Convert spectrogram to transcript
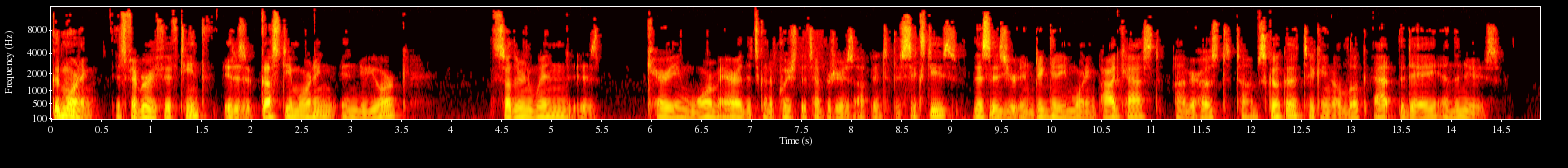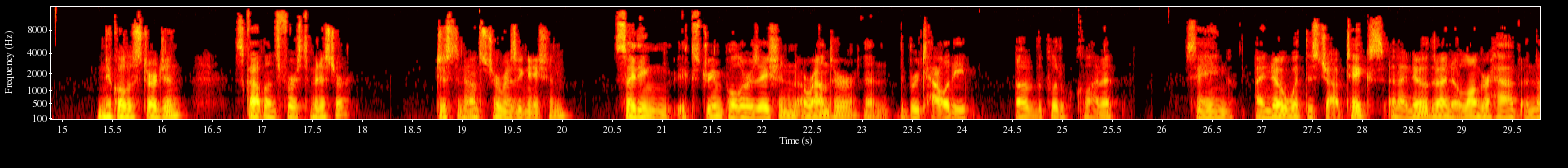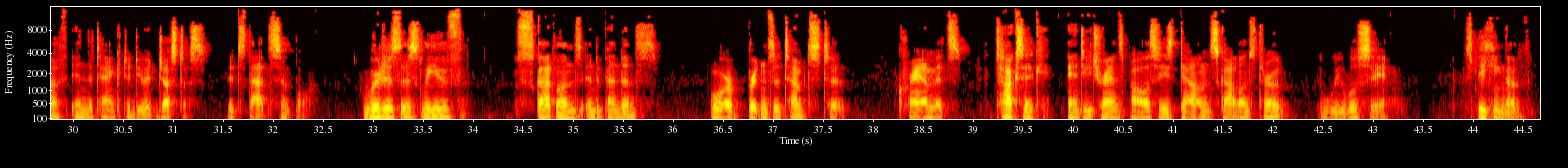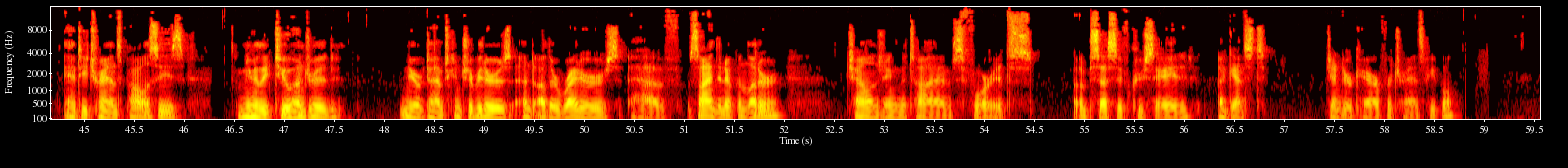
Good morning. It's February 15th. It is a gusty morning in New York. Southern wind is carrying warm air that's going to push the temperatures up into the 60s. This is your Indignity Morning Podcast. I'm your host, Tom Scocca, taking a look at the day and the news. Nicola Sturgeon, Scotland's First Minister, just announced her resignation, citing extreme polarization around her and the brutality of the political climate saying, I know what this job takes, and I know that I no longer have enough in the tank to do it justice. It's that simple. Where does this leave Scotland's independence or Britain's attempts to cram its toxic anti trans policies down Scotland's throat? We will see. Speaking of anti trans policies, nearly 200 New York Times contributors and other writers have signed an open letter challenging the Times for its obsessive crusade against gender care for trans people.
